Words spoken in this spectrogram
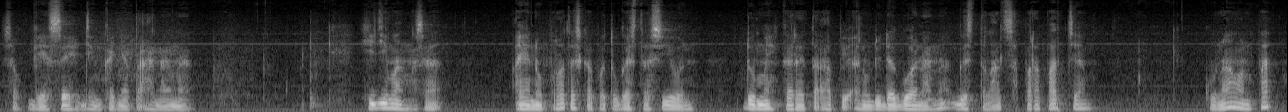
sok geseh jeng kenyataan hiji mangsa ayah nu protes ke petugas stasiun dumeh kereta api anu didaguanana geus telat saparapat jam. Kunaon pak?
